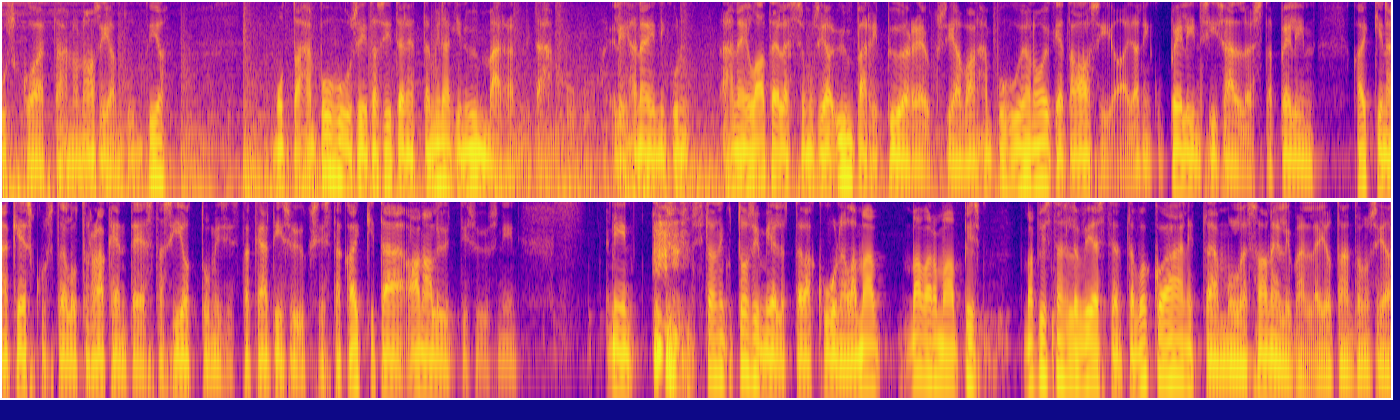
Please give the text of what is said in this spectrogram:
uskoa, että hän on asiantuntija, mutta hän puhuu siitä siten, että minäkin ymmärrän, mitä hän puhuu. Eli hän ei, niin kuin, hän ei latele semmoisia ympäripyöreyksiä, vaan hän puhuu ihan oikeaa asiaa ja niin kuin pelin sisällöstä, pelin kaikki nämä keskustelut rakenteesta, sijoittumisista, kätisyyksistä, kaikki tämä analyyttisyys, niin, niin sitä on niin kuin tosi miellyttävä kuunnella. Mä, mä varmaan pis, mä pistän sille viestin, että voiko äänittää mulle Sanelimelle jotain tommosia,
